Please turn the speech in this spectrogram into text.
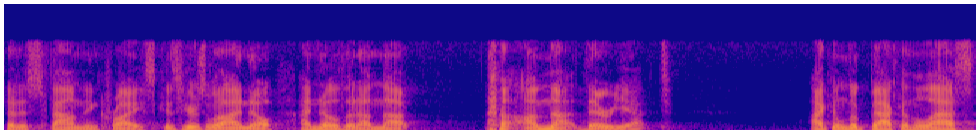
that is found in Christ. Because here's what I know I know that I'm not, I'm not there yet. I can look back on the last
